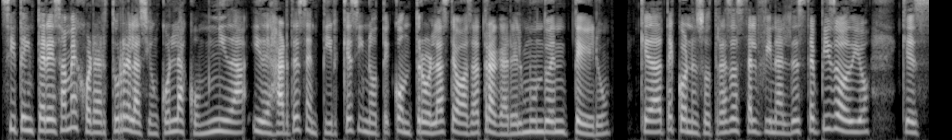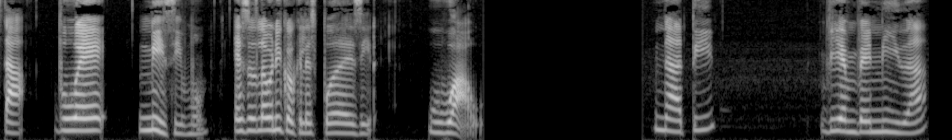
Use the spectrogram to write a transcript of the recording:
Si te interesa mejorar tu relación con la comida y dejar de sentir que si no te controlas te vas a tragar el mundo entero, quédate con nosotras hasta el final de este episodio que está buenísimo. Eso es lo único que les puedo decir. ¡Wow! Nati, bienvenida.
